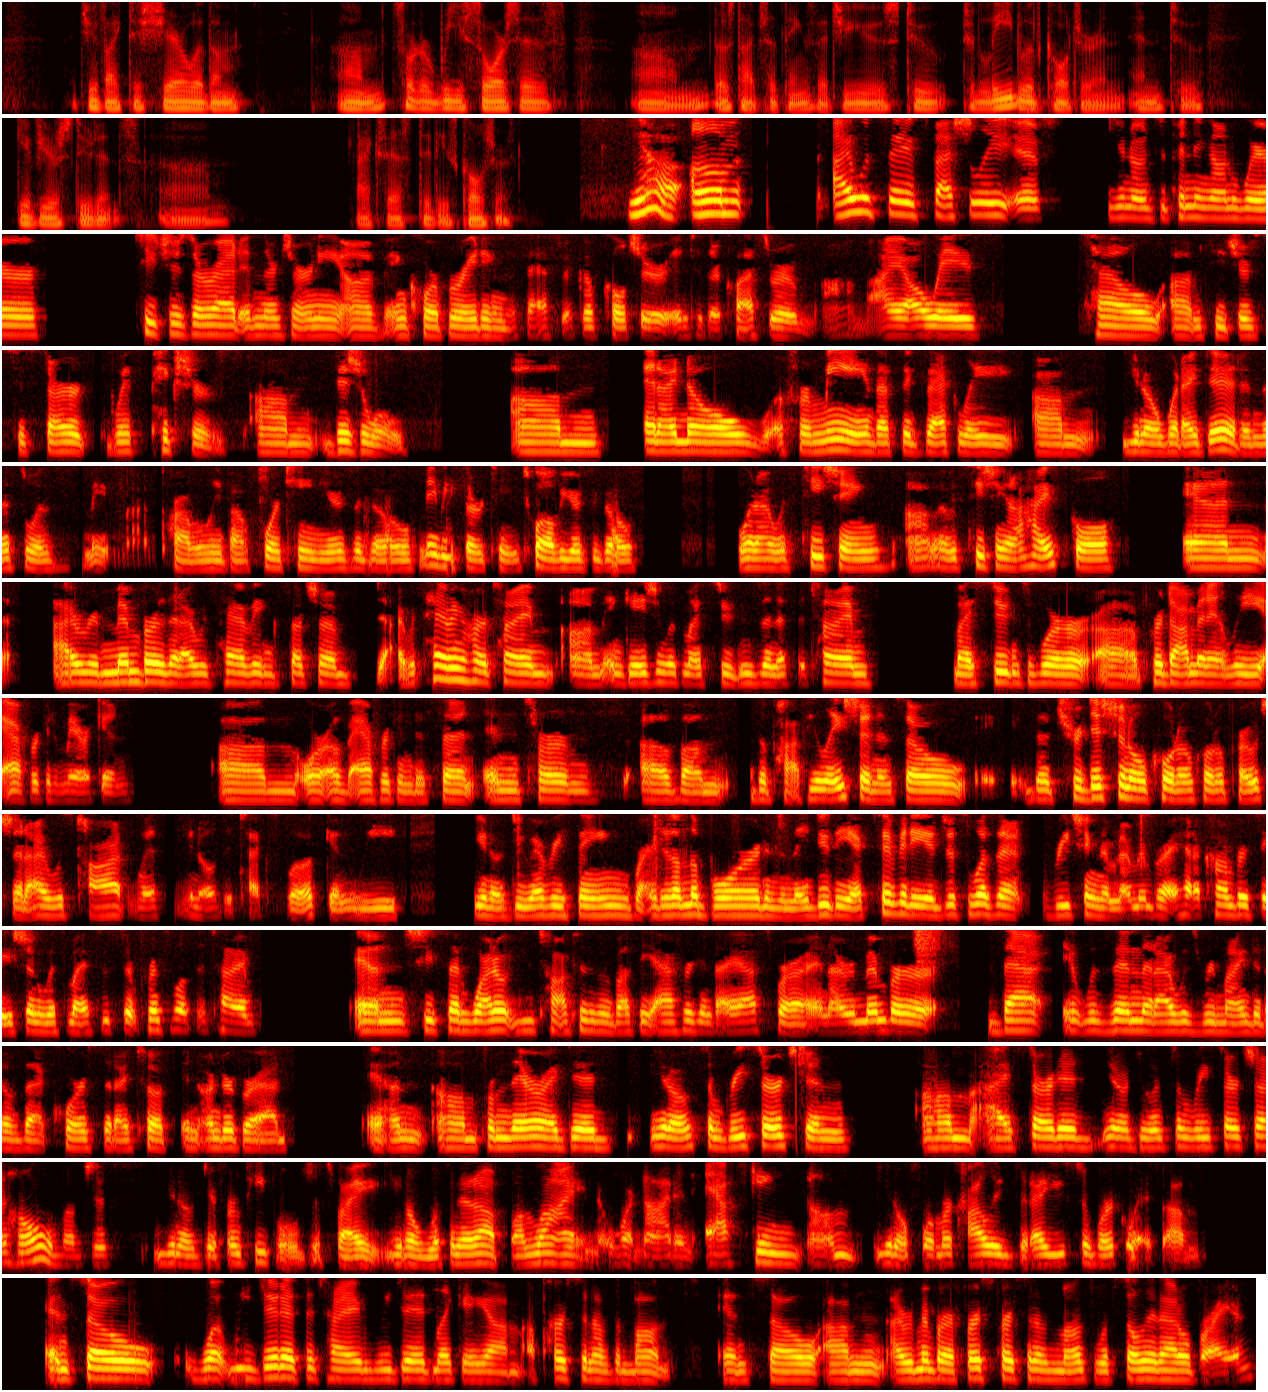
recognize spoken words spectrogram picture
that you'd like to share with them um, sort of resources um, those types of things that you use to to lead with culture and and to give your students um, access to these cultures? Yeah, um, I would say especially if you know, depending on where teachers are at in their journey of incorporating this aspect of culture into their classroom. Um, I always tell um, teachers to start with pictures, um, visuals. Um, and I know for me, that's exactly, um, you know, what I did. And this was probably about 14 years ago, maybe 13, 12 years ago when I was teaching. Um, I was teaching at a high school and I remember that I was having such a, I was having a hard time um, engaging with my students. And at the time, my students were uh, predominantly African American um, or of African descent in terms of um, the population. And so the traditional quote unquote approach that I was taught with, you know, the textbook and we, you know, do everything, write it on the board, and then they do the activity. It just wasn't reaching them. And I remember I had a conversation with my assistant principal at the time, and she said, Why don't you talk to them about the African diaspora? And I remember that it was then that I was reminded of that course that I took in undergrad and um, from there, I did, you know, some research and um, I started, you know, doing some research at home of just, you know, different people just by, you know, looking it up online or whatnot and asking, um, you know, former colleagues that I used to work with. Um, and so what we did at the time, we did like a, um, a person of the month. And so um, I remember our first person of the month was Soledad O'Brien,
